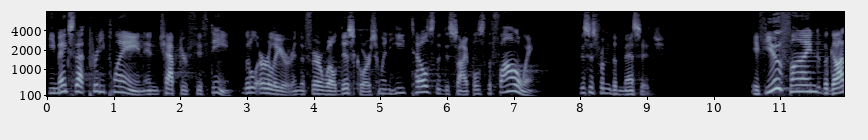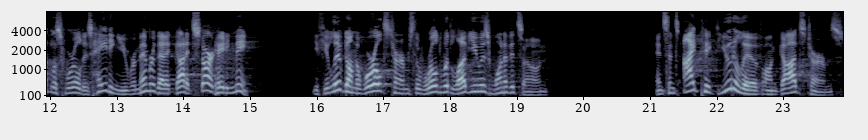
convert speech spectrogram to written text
He makes that pretty plain in chapter 15, a little earlier in the farewell discourse, when he tells the disciples the following. This is from the message. If you find the godless world is hating you, remember that it got its start hating me. If you lived on the world's terms, the world would love you as one of its own. And since I picked you to live on God's terms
